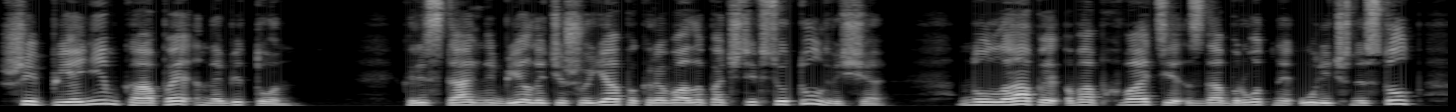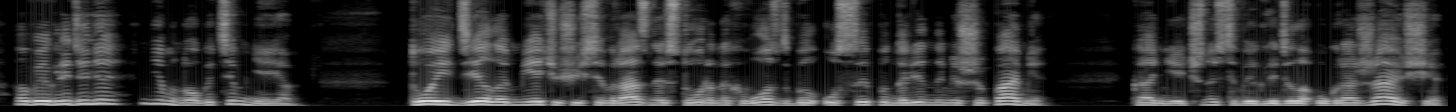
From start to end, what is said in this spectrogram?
шипением капая на бетон. Кристально-белая чешуя покрывала почти все туловище — но лапы в обхвате с добротный уличный столб выглядели немного темнее. То и дело мечущийся в разные стороны хвост был усыпан длинными шипами. Конечность выглядела угрожающе,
